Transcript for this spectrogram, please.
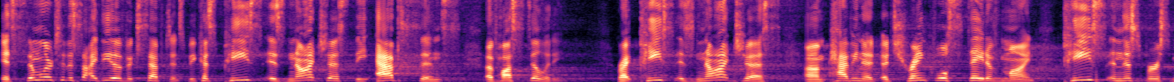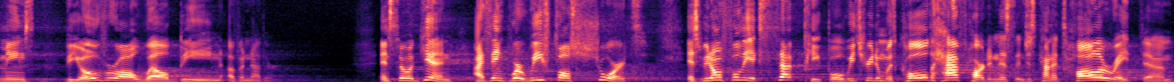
It's similar to this idea of acceptance because peace is not just the absence of hostility, right? Peace is not just um, having a, a tranquil state of mind. Peace in this verse means the overall well being of another. And so, again, I think where we fall short is we don't fully accept people. We treat them with cold half heartedness and just kind of tolerate them.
